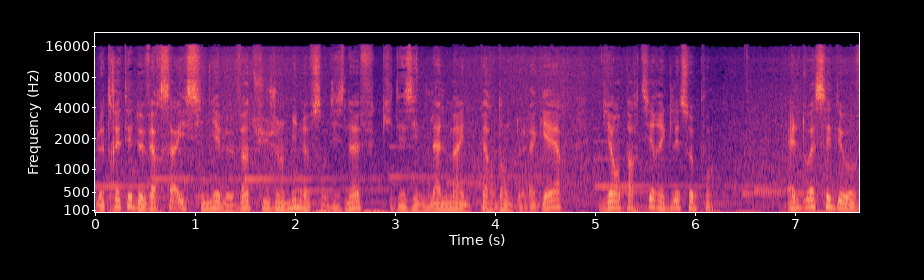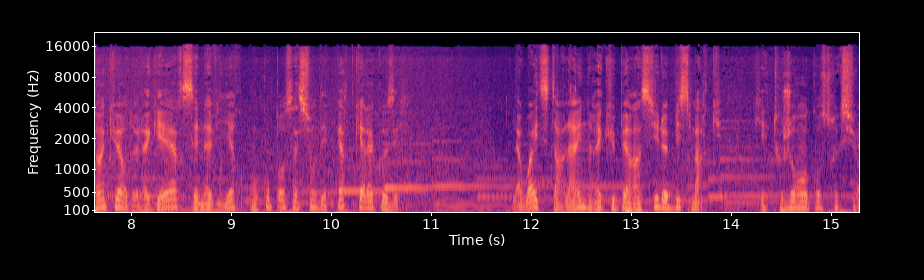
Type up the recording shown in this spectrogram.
Le traité de Versailles signé le 28 juin 1919, qui désigne l'Allemagne perdante de la guerre, vient en partie régler ce point. Elle doit céder aux vainqueurs de la guerre ses navires en compensation des pertes qu'elle a causées. La White Star Line récupère ainsi le Bismarck, qui est toujours en construction,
